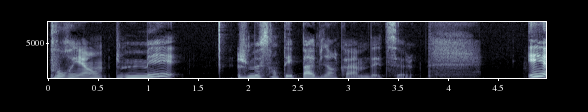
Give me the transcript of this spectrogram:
pour rien, mais je me sentais pas bien quand même d'être seule. Et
